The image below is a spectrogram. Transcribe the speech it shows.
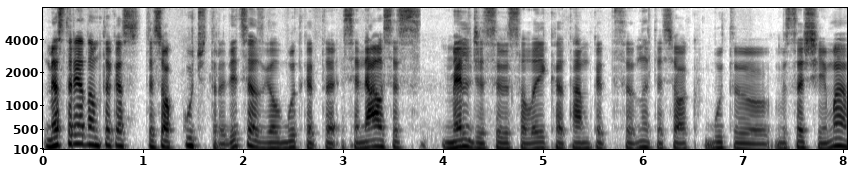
mes turėdavom tokias tiesiog kučių tradicijas, galbūt, kad seniausias meldžiasi visą laiką tam, kad, nu, tiesiog būtų visa šeima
